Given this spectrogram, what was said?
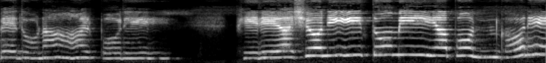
বেদনার পরে ফিরে আসনি তুমি আপন ঘরে।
